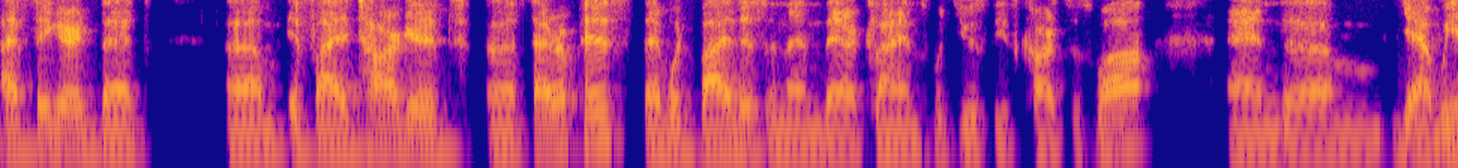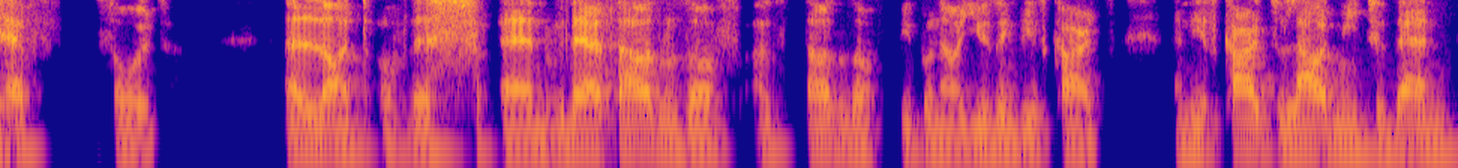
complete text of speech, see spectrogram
I figured that um, if I target a therapist, they would buy this and then their clients would use these cards as well. And um, yeah, we have sold a lot of this, and there are thousands of uh, thousands of people now using these cards. And these cards allowed me to then,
